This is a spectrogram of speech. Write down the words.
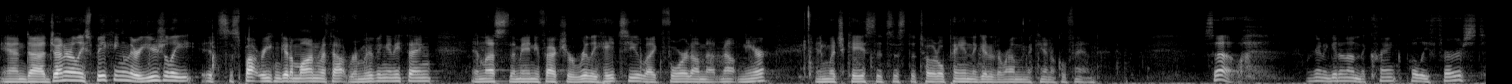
And uh, generally speaking, they're usually, it's a spot where you can get them on without removing anything, unless the manufacturer really hates you, like Ford on that Mountaineer, in which case it's just a total pain to get it around the mechanical fan. So we're going to get it on the crank pulley first.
